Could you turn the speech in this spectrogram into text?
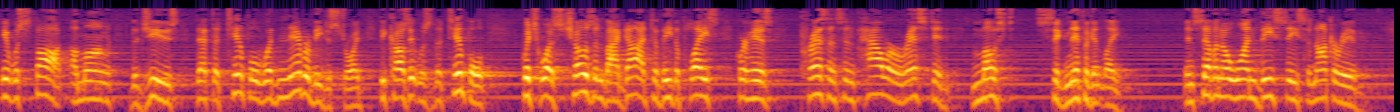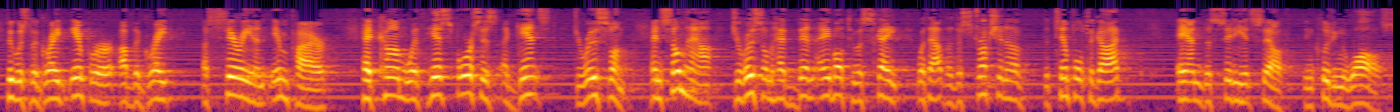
It was thought among the Jews that the temple would never be destroyed because it was the temple which was chosen by God to be the place where His presence and power rested most significantly. In 701 BC, Sennacherib, who was the great emperor of the great Assyrian Empire, had come with his forces against Jerusalem. And somehow Jerusalem had been able to escape without the destruction of the temple to God and the city itself, including the walls.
